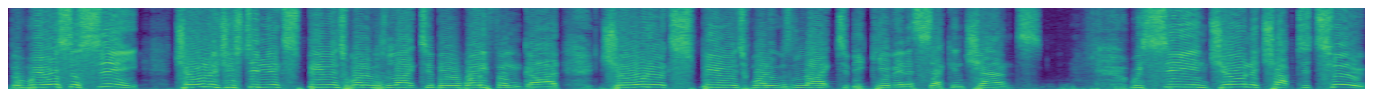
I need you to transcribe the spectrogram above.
But we also see Jonah just didn't experience what it was like to be away from God. Jonah experienced what it was like to be given a second chance. We see in Jonah chapter 2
